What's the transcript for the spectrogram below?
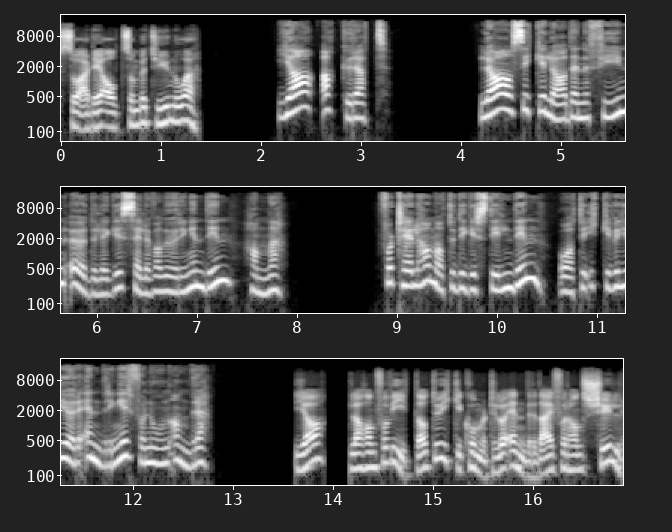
så er det alt som betyr noe. Ja, akkurat. La oss ikke la denne fyren ødelegge selvevalueringen din, Hanne. Fortell han at du digger stilen din, og at du ikke vil gjøre endringer for noen andre. Ja, la han få vite at du ikke kommer til å endre deg for hans skyld.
